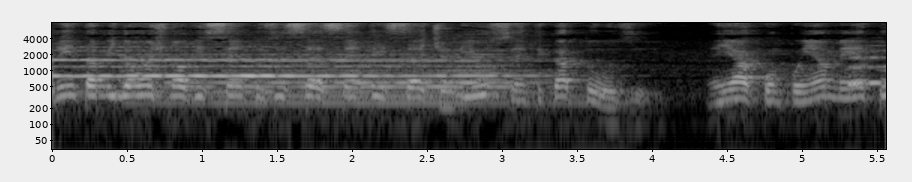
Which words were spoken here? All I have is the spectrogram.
30.967.114. Em acompanhamento,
